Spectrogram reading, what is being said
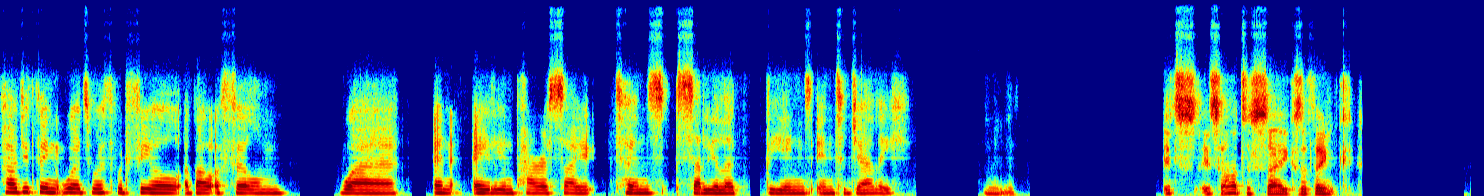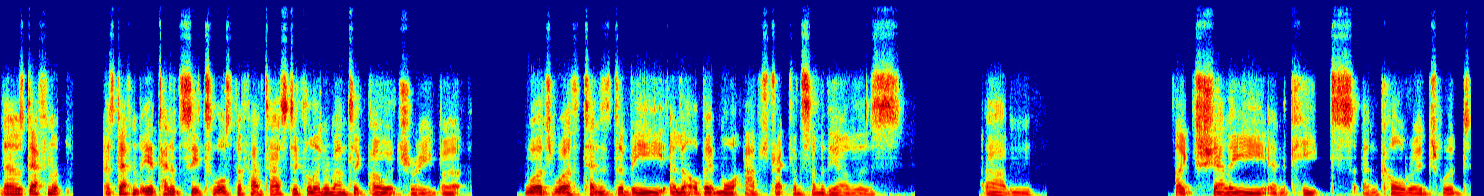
how do you think Wordsworth would feel about a film where an alien parasite turns cellular beings into jelly? Hmm. it's it's hard to say because I think there was definitely there's definitely a tendency towards the fantastical and romantic poetry, but Wordsworth tends to be a little bit more abstract than some of the others. Um, like Shelley and Keats and Coleridge would,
